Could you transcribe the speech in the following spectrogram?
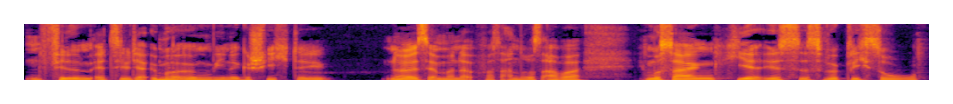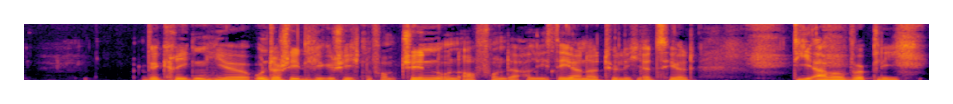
ein Film erzählt ja immer irgendwie eine Geschichte, ne, ist ja immer was anderes, aber ich muss sagen, hier ist es wirklich so, wir kriegen hier unterschiedliche Geschichten vom Chin und auch von der Alithea natürlich erzählt, die aber wirklich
